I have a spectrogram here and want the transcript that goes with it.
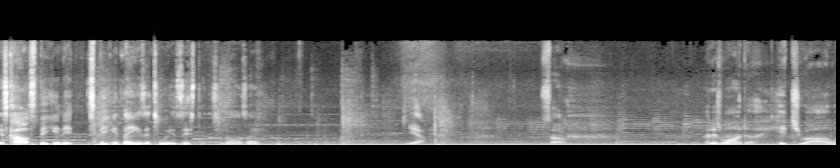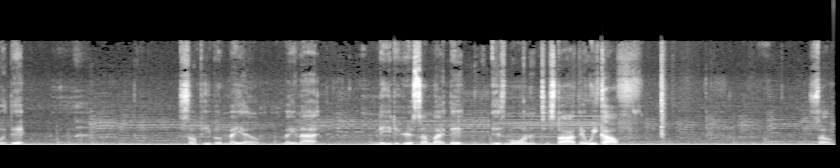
it's called speaking it, speaking things into existence. You know what I'm saying? Yeah. So I just wanted to hit you all with that. Some people may uh, may not need to hear something like that this morning to start their week off. So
